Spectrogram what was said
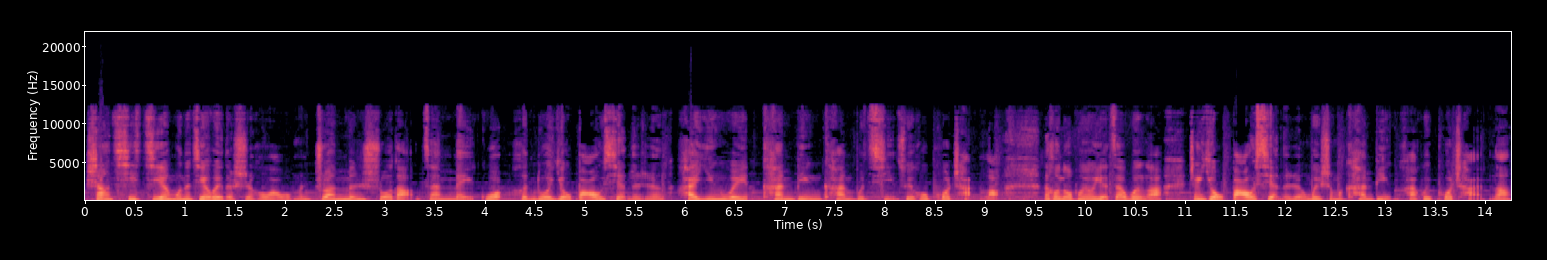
上期节目的结尾的时候啊，我们专门说到，在美国很多有保险的人还因为看病看不起，最后破产了。那很多朋友也在问啊，这有保险的人为什么看病还会破产呢？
